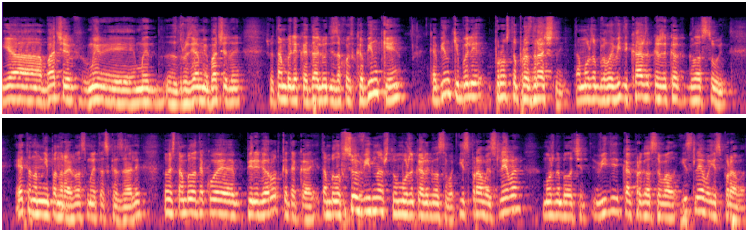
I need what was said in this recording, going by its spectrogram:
я бачив, ми, е, ми з друзями бачили, що там були, коли люди заходят в кабинки, кабинки были просто прозрачные. Там можно было видеть каждый, каждый как голосует. Это нам не понравилось, мы это сказали. То есть там была такая перегородка такая, и там было все видно, что можно каждый голосовать. И справа, и слева можно было видеть, как проголосовал и слева, и справа.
